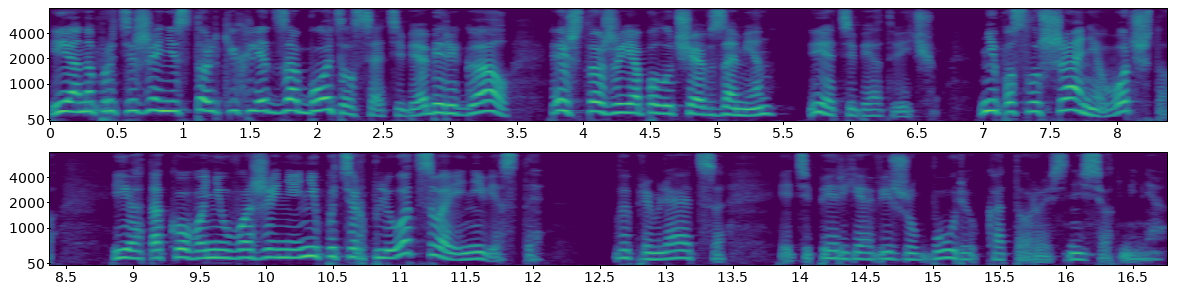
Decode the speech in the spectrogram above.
Я на протяжении стольких лет заботился о тебе, оберегал. И что же я получаю взамен? Я тебе отвечу. Непослушание, вот что. Я такого неуважения не потерплю от своей невесты». Выпрямляется, и теперь я вижу бурю, которая снесет меня.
